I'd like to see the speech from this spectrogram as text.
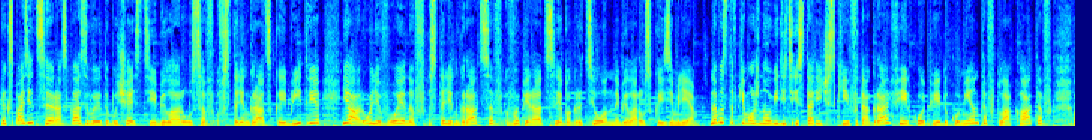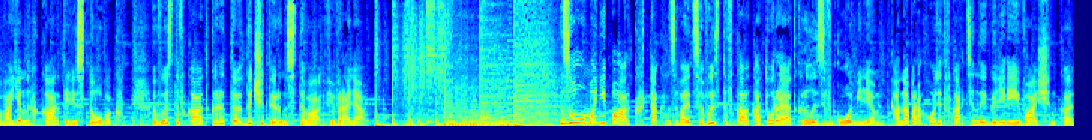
Экспозиция рассказывает об участии белорусов в Сталинградской битве и о роли воинов-сталинградцев в операции «Багратион» на белорусской земле. На выставке можно увидеть исторические фотографии, копии документов, плакатов, военных карт и листов установок. Выставка открыта до 14 февраля. Зоомани-парк – так называется выставка, которая открылась в Гомеле. Она проходит в картинной галерее Ващенко.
